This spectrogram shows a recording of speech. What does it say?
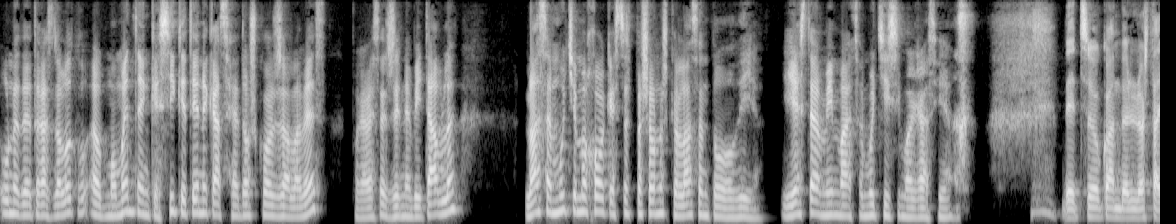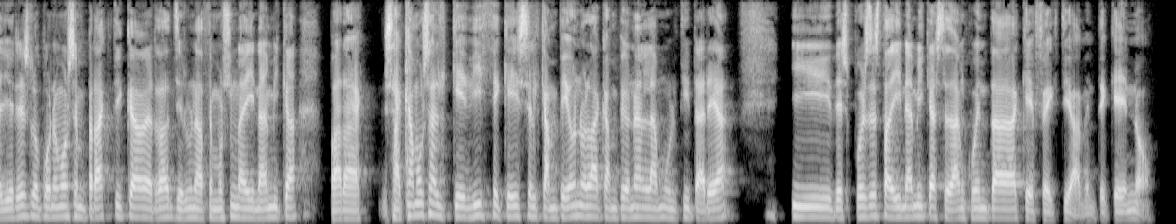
uno detrás del otro, el momento en que sí que tiene que hacer dos cosas a la vez, porque a veces es inevitable, lo hacen mucho mejor que estas personas que lo hacen todo el día. Y esto a mí me hace muchísima gracia. De hecho, cuando en los talleres lo ponemos en práctica, ¿verdad, Jeruna? Hacemos una dinámica para. Sacamos al que dice que es el campeón o la campeona en la multitarea y después de esta dinámica se dan cuenta que efectivamente, que no,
